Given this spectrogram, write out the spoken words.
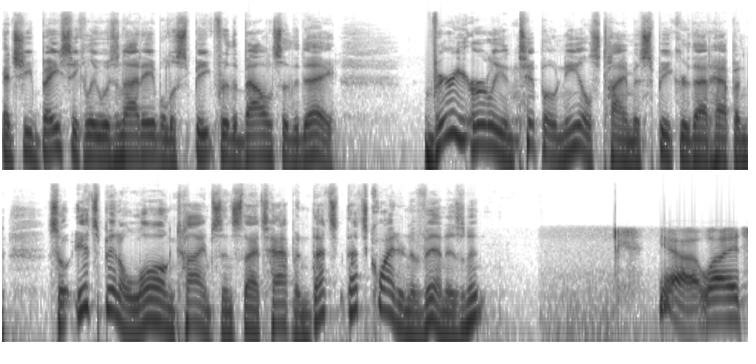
and she basically was not able to speak for the balance of the day. Very early in Tip O'Neill's time as Speaker, that happened. So it's been a long time since that's happened. That's that's quite an event, isn't it? Yeah, well, it's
